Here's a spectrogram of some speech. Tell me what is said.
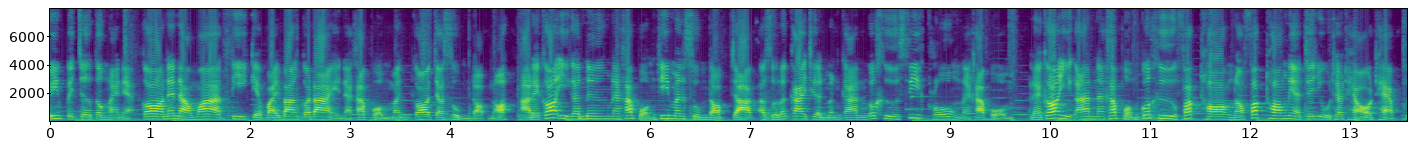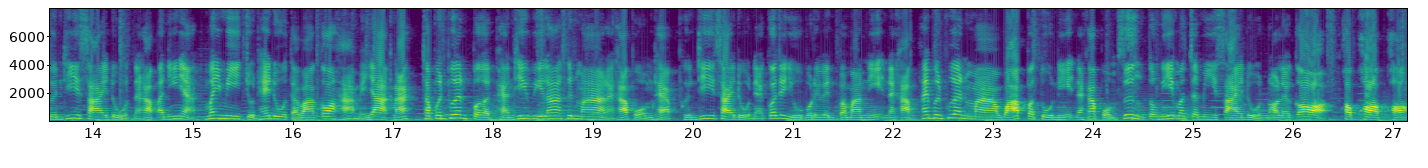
วิ่งไปเจอตรงไหนเนี่ยก็แนะนำว่าตีเก็บไว้บ้างก็ได้นะครับผมมันก็จะสุ่มดรอปเนาะอะไรก็อีกอันนึงนะครับผมที่มันสุ่มดรอปจากอสุรกายเถื่อนเหมือนกันก็คือซี่โครงนะครับผมแล้วก็อีกอันนะครับผมก็คือฟักทองเนาะฟักทองเนี่ยจะอยู่แถวแถวแถบพื้นที่ทรายดูดนะครับอันนี้เนี่ยไม่มีจุดให้ดูแต่ว่าก็หาไม่ยากนะถ้าเพื่อนๆเปิดแผนที่วีล่าขึ้นมานะครับผมแถบพื้นที่ทรายดูดเนี่ยก็จะอยู่บริเวณประมาณนี้นะครับให้เพื่อนๆมาวาร์ปประตูนี้นะครับผมซึ่งตรงนี้มันจะมีทรายดูดเนาะแล้วก็ขอบขอบของ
